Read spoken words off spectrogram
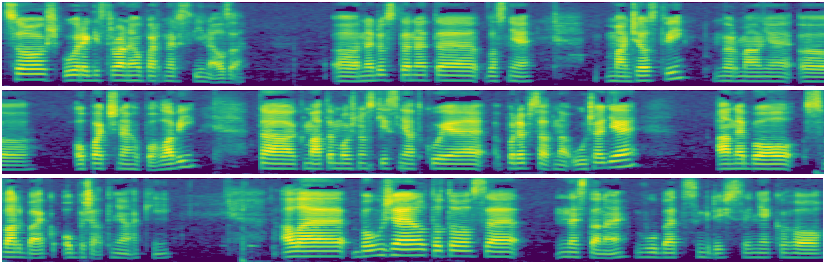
Což u registrovaného partnerství nelze. E, nedostanete vlastně manželství, normálně e, opačného pohlaví, tak máte možnosti sňatku je podepsat na úřadě, anebo svatba jako obřad nějaký. Ale bohužel toto se nestane vůbec, když si někoho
